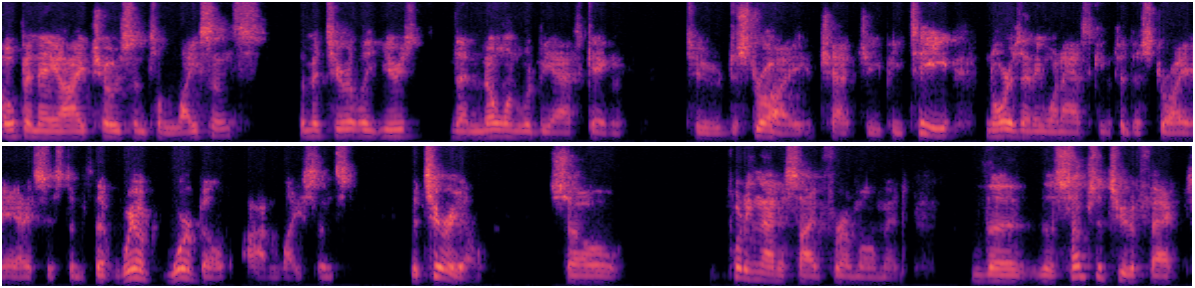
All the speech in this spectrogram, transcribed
OpenAI chosen to license the material it used, then no one would be asking to destroy ChatGPT, nor is anyone asking to destroy AI systems that were, were built on licensed material. So, putting that aside for a moment, the, the substitute effect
